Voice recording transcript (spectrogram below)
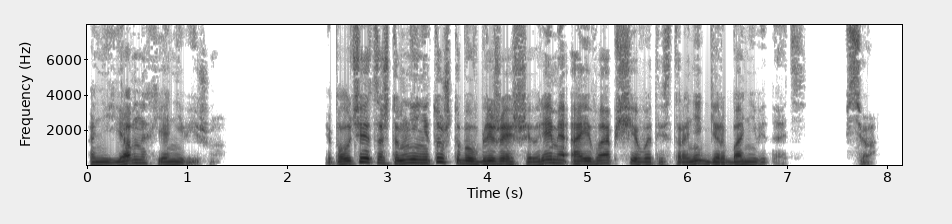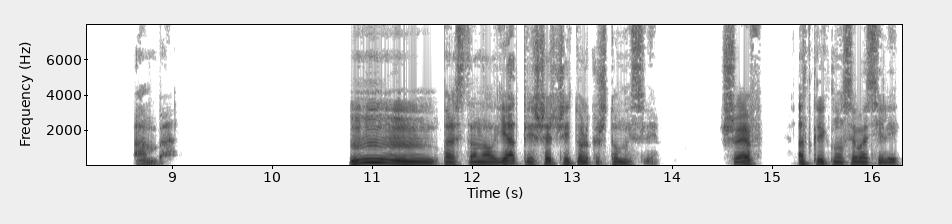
А неявных я не вижу. И получается, что мне не то чтобы в ближайшее время, а и вообще в этой стране герба не видать. Все. Амба. «М-м-м», простонал я от пришедшей только что мысли. «Шеф?» Откликнулся Василий.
